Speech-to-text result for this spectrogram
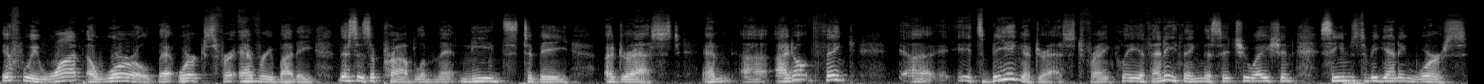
If we want a world that works for everybody, this is a problem that needs to be addressed. And uh, I don't think uh, it's being addressed, frankly. If anything, the situation seems to be getting worse,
